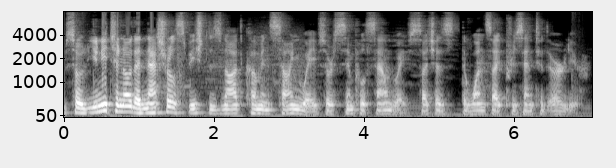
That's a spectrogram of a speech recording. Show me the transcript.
So you need to know that natural speech does not come in sine waves or simple sound waves, such as the ones I presented earlier.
